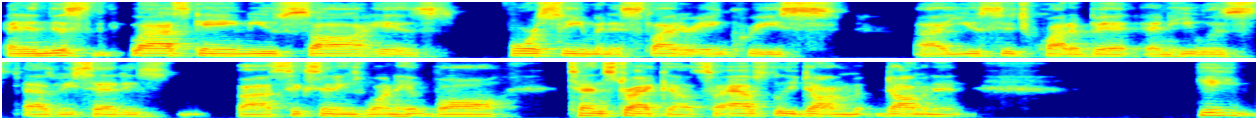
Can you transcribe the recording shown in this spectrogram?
And in this last game, you saw his four seam and his slider increase uh, usage quite a bit, and he was, as we said, he's uh, six innings, one hit ball, ten strikeouts, so absolutely dom- dominant. He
